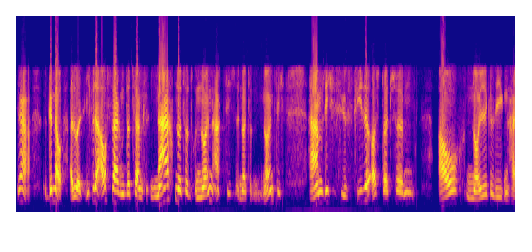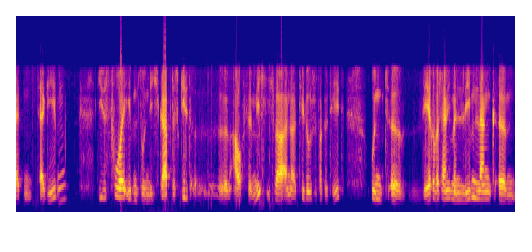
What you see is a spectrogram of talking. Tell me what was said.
Ja, genau. Also ich würde auch sagen, sozusagen nach 1989, 1990 haben sich für viele Ostdeutsche auch neue Gelegenheiten ergeben, die es vorher eben so nicht gab. Das gilt äh, auch für mich. Ich war an der Theologischen Fakultät und äh, wäre wahrscheinlich mein Leben lang ähm,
